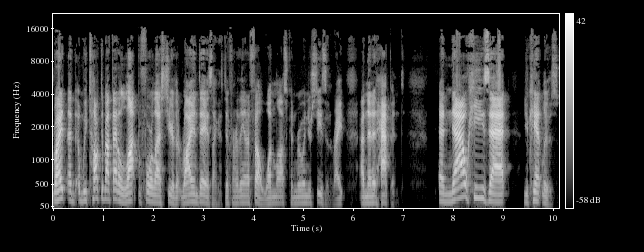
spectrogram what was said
right? And we talked about that a lot before last year that Ryan Day is like, it's different for the NFL. One loss can ruin your season, right? And then it happened. And now he's at, you can't lose.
